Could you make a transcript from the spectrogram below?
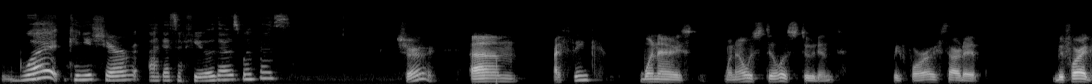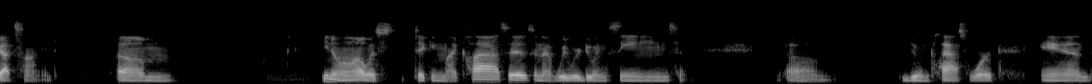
What can you share? I guess a few of those with us. Sure. Um, I think when I was when I was still a student, before I started, before I got signed, um, you know, I was taking my classes and we were doing scenes, um, doing class work, and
